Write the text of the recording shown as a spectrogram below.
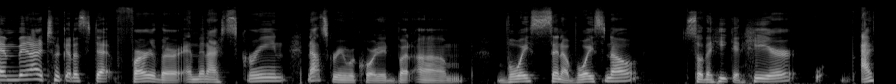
and then I took it a step further and then I screen, not screen recorded, but um voice sent a voice note so that he could hear I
